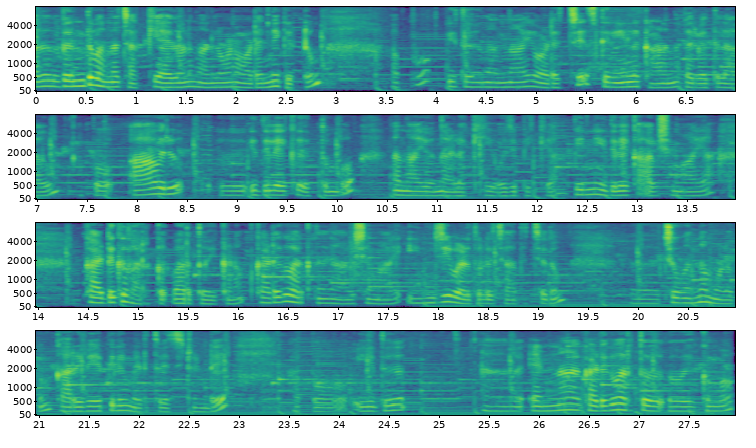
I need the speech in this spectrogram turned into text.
അത് വെന്ത് വന്ന ചക്ക ആയതുകൊണ്ട് നല്ലോണം ഉടഞ്ഞ് കിട്ടും. അപ്പോൾ ഇത് നന്നായി ഉടച്ച് സ്ക്രീനിൽ കാണുന്ന പരുവത്തിലാകും. അപ്പോൾ ആ ഒരു ഇതിലേക്ക് എത്തുമ്പോൾ നന്നായി ഒന്ന് ഇളക്കി യോജിപ്പിക്കുക. പിന്നെ ഇതിലേക്ക് ആവശ്യമായ കടുക് വറുക്ക് വറുത്ത് വയ്ക്കണം കടുക് വറുക്കുന്നതിന് ആവശ്യമായ ഇഞ്ചി വെളുത്തുള്ളി ചതച്ചതും ചുവന്ന മുളകും കറിവേപ്പിലയും എടുത്തു വെച്ചിട്ടുണ്ട്. അപ്പോൾ ഇത് എണ്ണ കടുക് വറുത്ത് ഒഴിക്കുമ്പോൾ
